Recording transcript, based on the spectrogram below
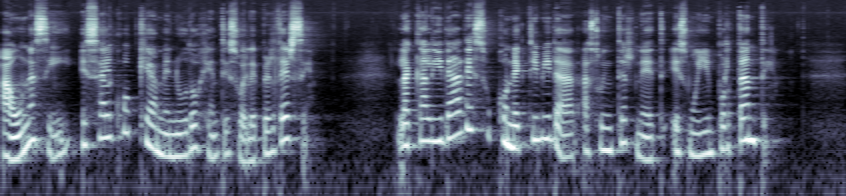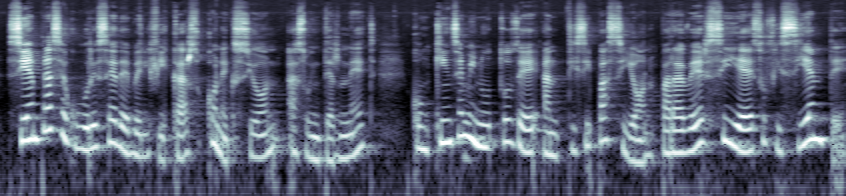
aún así es algo que a menudo gente suele perderse. La calidad de su conectividad a su Internet es muy importante. Siempre asegúrese de verificar su conexión a su Internet con 15 minutos de anticipación para ver si es suficiente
